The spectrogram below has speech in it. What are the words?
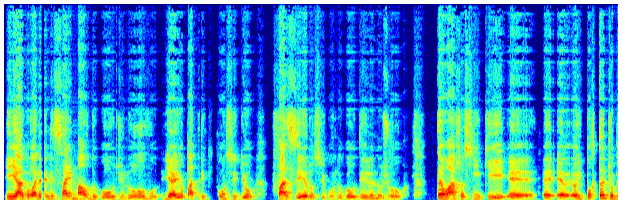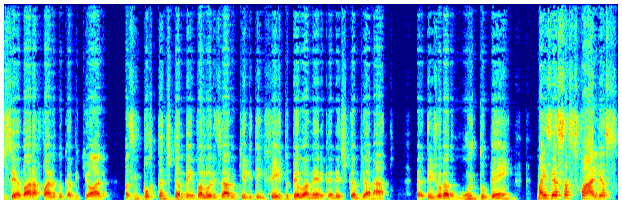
E agora ele sai mal do gol de novo, e aí o Patrick conseguiu fazer o segundo gol dele no jogo. Então acho assim que é, é, é, é importante observar a falha do Cavicchioli, mas importante também valorizar o que ele tem feito pelo América neste campeonato. É, tem jogado muito bem, mas essas falhas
